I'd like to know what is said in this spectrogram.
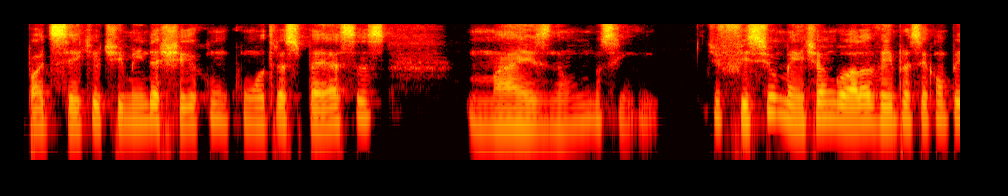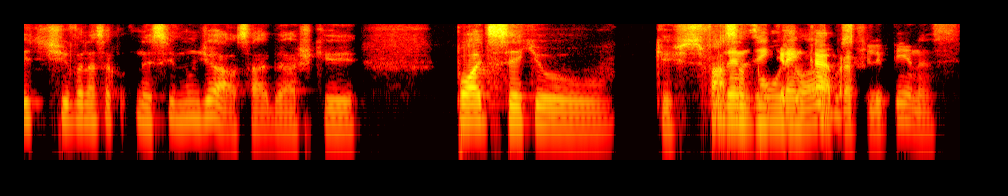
pode ser que o time ainda chegue com, com outras peças, mas não assim. dificilmente a Angola vem para ser competitiva nessa, nesse Mundial, sabe? Eu acho que pode ser que o que faça Podemos encrencar para Filipinas?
